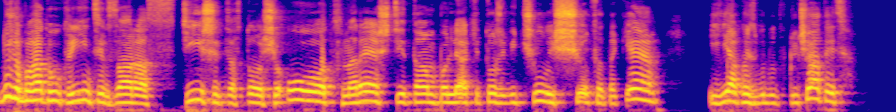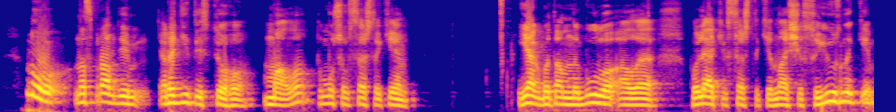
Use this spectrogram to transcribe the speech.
Дуже багато українців зараз тішиться з того, що от, нарешті там поляки теж відчули, що це таке, і якось будуть включатись. Ну, насправді радіти з цього мало, тому що все ж таки, як би там не було, але поляки все ж таки наші союзники,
